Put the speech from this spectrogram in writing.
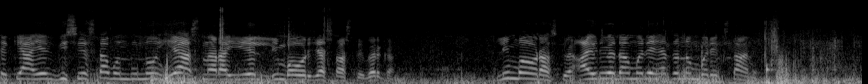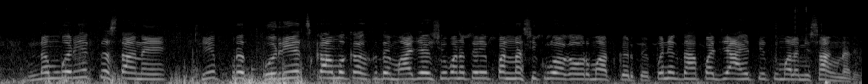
टक्के आहे. विशेषतः बंधूंनो हे असणारा येल लिंबावर जास्त असते बरं का. लिंबावर असतोय. आयुर्वेदामध्ये ह्याचं नंबर एक स्थान आहे. नंबर एकचं स्थान आहे हे प्र बरेच कामं करतंय माझ्या हिशोबानं तरी पन्नास एक आगावर मात करतोय. पण एक दहा पाच जे आहेत ते तुम्हाला मी सांगणार आहे.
